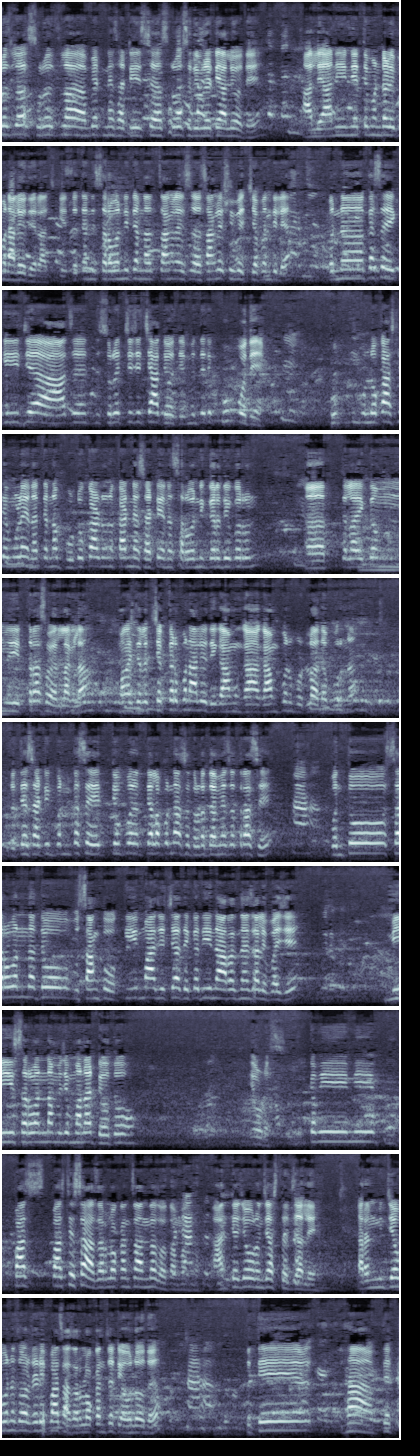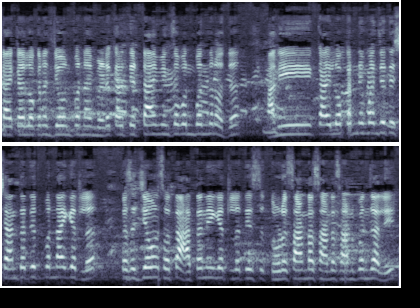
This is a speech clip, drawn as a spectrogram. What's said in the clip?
सूरजला सूरजला भेटण्यासाठी स- सर्व सेलिब्रिटी आले होते. आले आणि नेते मंडळी पण आले होते राजकीय. तर त्यांनी सर्वांनी त्यांना चांगल्या चांगल्या शुभेच्छा पण दिल्या. पण अं, कसं आहे की जे आज सूरजचे जे चाहते होते म्हणजे ते खूप होते. खूप लोक असल्यामुळे ना त्यांना फोटो काढून काढण्यासाठी आहे ना सर्वांनी गर्दी करून अं, त्याला एकदम त्रास व्हायला लागला. मग त्याला चक्कर पण आली होती घाम गा- घाम पण फुटला होता पूर्ण. तर त्यासाठी पण कसं आहे ते पण त्याला पण असा थोडा दम्याचा त्रास आहे. पण तो सर्वांना तो सांगतो की माझे चाहते कधी नाराज नाही झाले पाहिजे. मी सर्वांना म्हणजे मनात ठेवतो. एवढंच. कमी मी पाच पाच ते सहा हजार लोकांचा अंदाज होता माझा. आणि त्याच्यावरून जास्तच झाले. कारण मी जेवणच ऑलरेडी पाच हजार लोकांचं ठेवलं होतं. तर ते हा ते काय काय लोकांना जेवण पण नाही मिळलं कारण ते टायमिंगचं पण बंधन होतं. आणि काही लोकांनी म्हणजे ते शांततेत पण नाही घेतलं. कसं जेवण स्वतः हाताने घेतलं ते थोडं सांडा सांडा सांड पण झाली.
